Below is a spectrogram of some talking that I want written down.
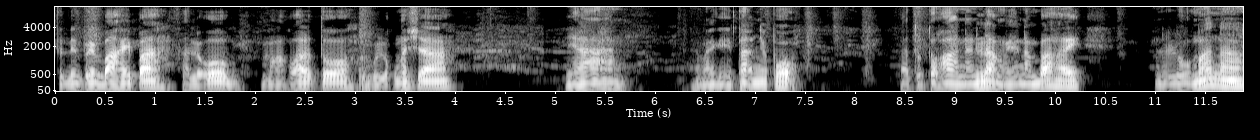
Ito din po yung bahay pa. Sa loob. Mga kwarto. Bulok na siya. Yan. Makikita nyo po. Katotohanan lang. Yan ang bahay. Naluluma na.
